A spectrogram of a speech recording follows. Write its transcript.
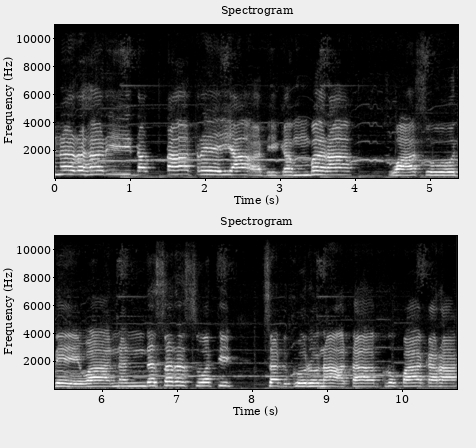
नरहरी दत्तात्रेया दिगंबरा वासुदेवानंद सरस्वती सद्गुरुनाथा कृपा करा.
